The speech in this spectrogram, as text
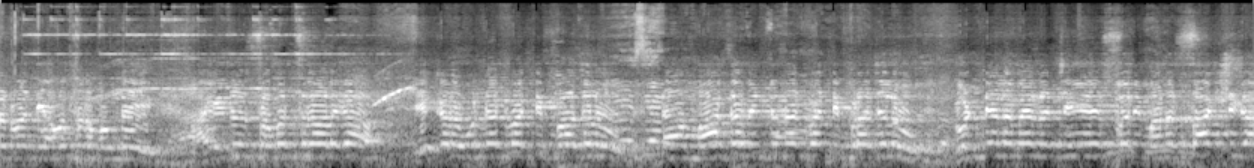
తెలుసుకోవాల్సినటువంటి అవసరం ఉంది. ఐదు సంవత్సరాలుగా ఇక్కడ ఉన్నటువంటి ప్రజలు నా మాట వింటున్నటువంటి ప్రజలు గుండెల మీద చేసుకొని మనస్సాక్షిగా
